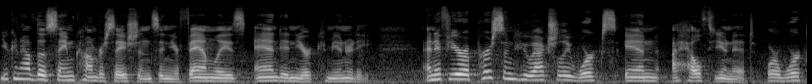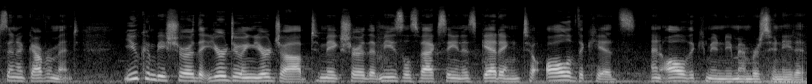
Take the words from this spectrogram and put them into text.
you can have those same conversations in your families and in your community. And if you're a person who actually works in a health unit or works in a government, you can be sure that you're doing your job to make sure that measles vaccine is getting to all of the kids and all of the community members who need it.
